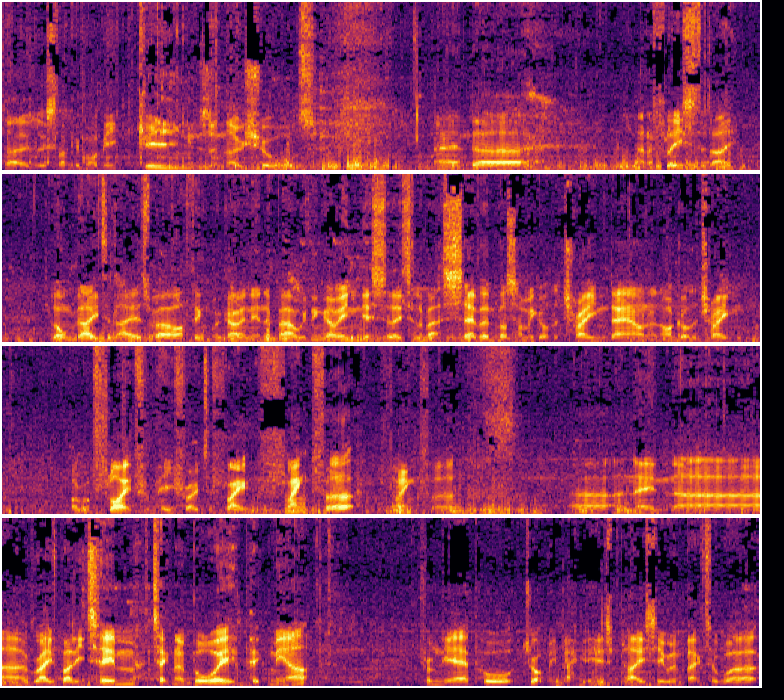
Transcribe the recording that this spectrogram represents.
So it looks like it might be jeans and no shorts. And uh, and a fleece today long day today as well I think we're going in about we didn't go in yesterday till about 7 by the time we got the train down and I got the train I got flight from Heathrow to Flank, Frankfurt Frankfurt uh, and then uh, rave buddy Tim Techno Boy picked me up from the airport dropped me back at his place he went back to work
